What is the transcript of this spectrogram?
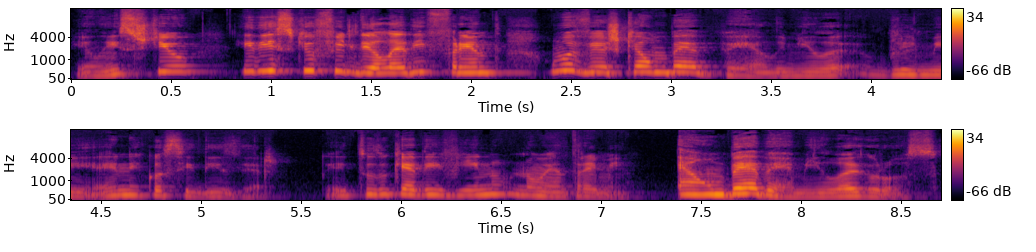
Ele insistiu e disse que o filho dele é diferente, uma vez que é um bebê. Eu nem consigo dizer e tudo o que é divino não entra em mim. É um bebê milagroso.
